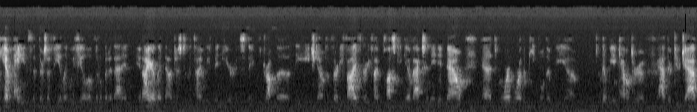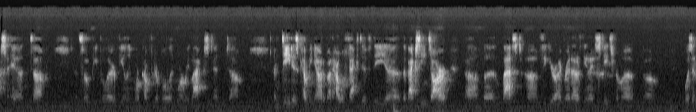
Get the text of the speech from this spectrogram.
campaigns that there's a feeling we feel a little bit of that in, in Ireland now just in the time we've been here they've dropped the, the age down to 35 35 plus can get vaccinated now and more and more of the people that we um, that we encounter have had their two jabs and um, and so people are feeling more comfortable and more relaxed and um, and data is coming out about how effective the uh, the vaccines are. Uh, the last uh, figure I read out of the United States from a um, was it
